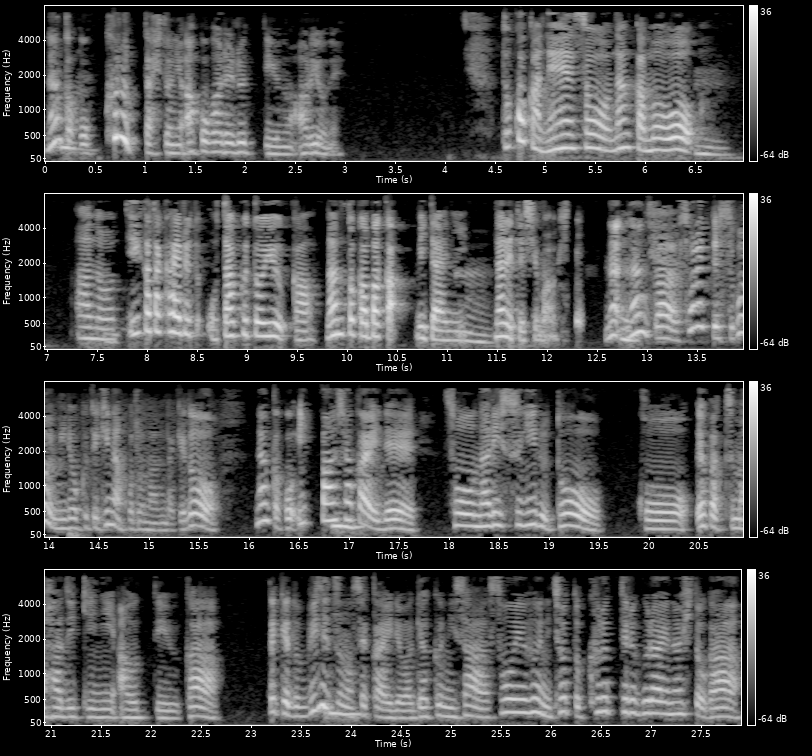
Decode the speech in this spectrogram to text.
なんかこう狂った人に憧れるっていうのはあるよね。どこかね、そう、なんかもう、ん。あの、言い方変えるとオタクというか、なんとかバカみたいにうん慣れてしまう人。な、うんなんか、それってすごい魅力的なことなんだけど、なんかこう、一般社会でそうなりすぎると、こう、やっぱつまはじきに合うっていうか、だけど美術の世界では逆にさ、そういうふうにちょっと狂ってるぐらいの人が、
